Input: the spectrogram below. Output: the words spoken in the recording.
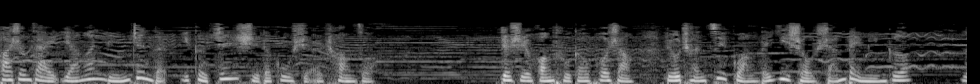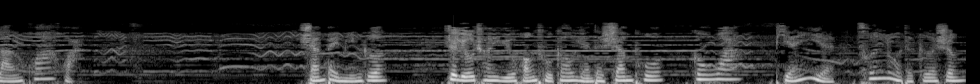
发生在延安临镇的一个真实的故事而创作，这是黄土高坡上流传最广的一首陕北民歌《兰花花》。陕北民歌，这流传于黄土高原的山坡、沟洼、田野、村落的歌声，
